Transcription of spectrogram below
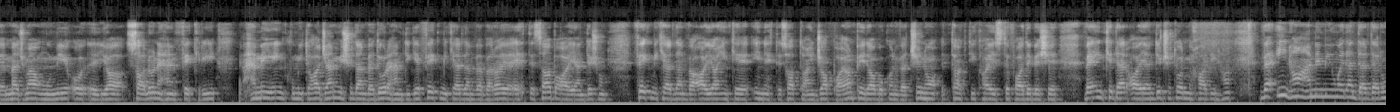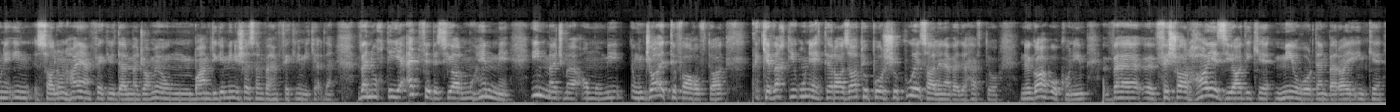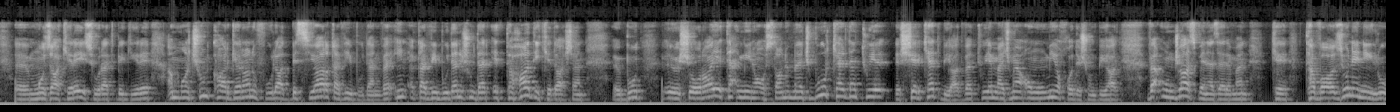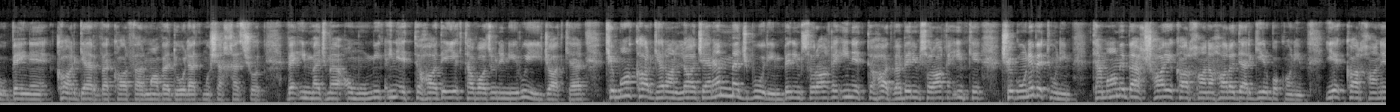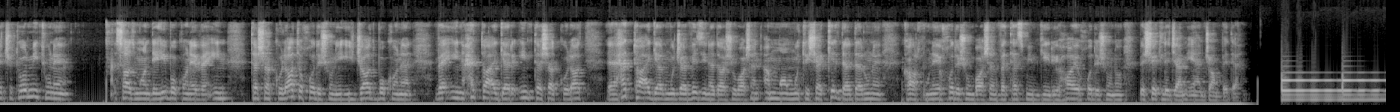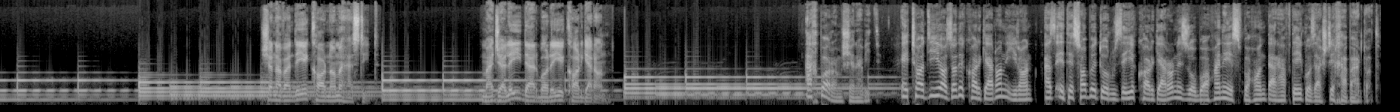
مجمع عمومی یا سالن همفکری همه این کمیته ها جمع می شدن و دور هم دیگه فکر می‌کردن و برای احتساب آیندهشون فکر می‌کردن و آیا اینکه این احتساب تا اینجا پایان پیدا بکنه و چه نوع تاکتیک های استفاده بشه و اینکه در آینده چطور می‌خواد اینها. و اینها همه می اومدن در درون این سالن های هم فکری در مجامع با هم دیگه می نشستن و هم فکری می‌کردن. و نقطه عطف بسیار مهمه این مجمع عمومی اونجا اتفاق افتاد که وقتی اون احترازات و پرشکوه سال 97 رو نگاه بکنیم و فشارهای زیادی که می آوردن برای اینکه مذاکره صورت بگیره اما چون کارگران فولاد بسیار قوی بودن و این قوی بودنشون در اتحادی که داشتن بود شورای تأمین استان مجبور کردن توی شرکت بیاد و توی مجمع عمومی خودشون بیاد. و اونجاست به نظر من که توازن نیرو بین کارگر و کارفرما و دولت مشخص شد و این مجمع عمومی این اتحاده یک توازن نیروی ایجاد کرد که ما کارگران لاجرم مجبوریم بریم سراغ این اتحاد و بریم سراغ این که چگونه بتونیم تمام بخش های کارخانه ها را درگیر بکنیم. یک کارخانه چطور می‌تونه سازماندهی بکنه و این تشکلات خودشون ایجاد بکنن و این حتی اگر این تشکلات حتی اگر مجوزی نداشته باشن اما متشکل در درون کارخونه خودشون باشن و تصمیم گیری های خودشون رو به شکل جمعی انجام بده شنونده کارنامه هستید. مجله درباره کارگران. اخبارم شنوید. اتحادیه آزاد کارگران ایران از اعتصاب دو روزه کارگران زوباهن اصفهان در هفته گذشته خبر داد.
